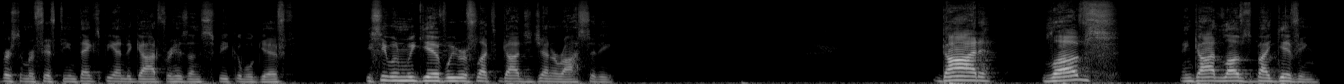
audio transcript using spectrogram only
Verse number 15. Thanks be unto God for his unspeakable gift. You see, when we give, we reflect God's generosity. God loves, and God loves by giving.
